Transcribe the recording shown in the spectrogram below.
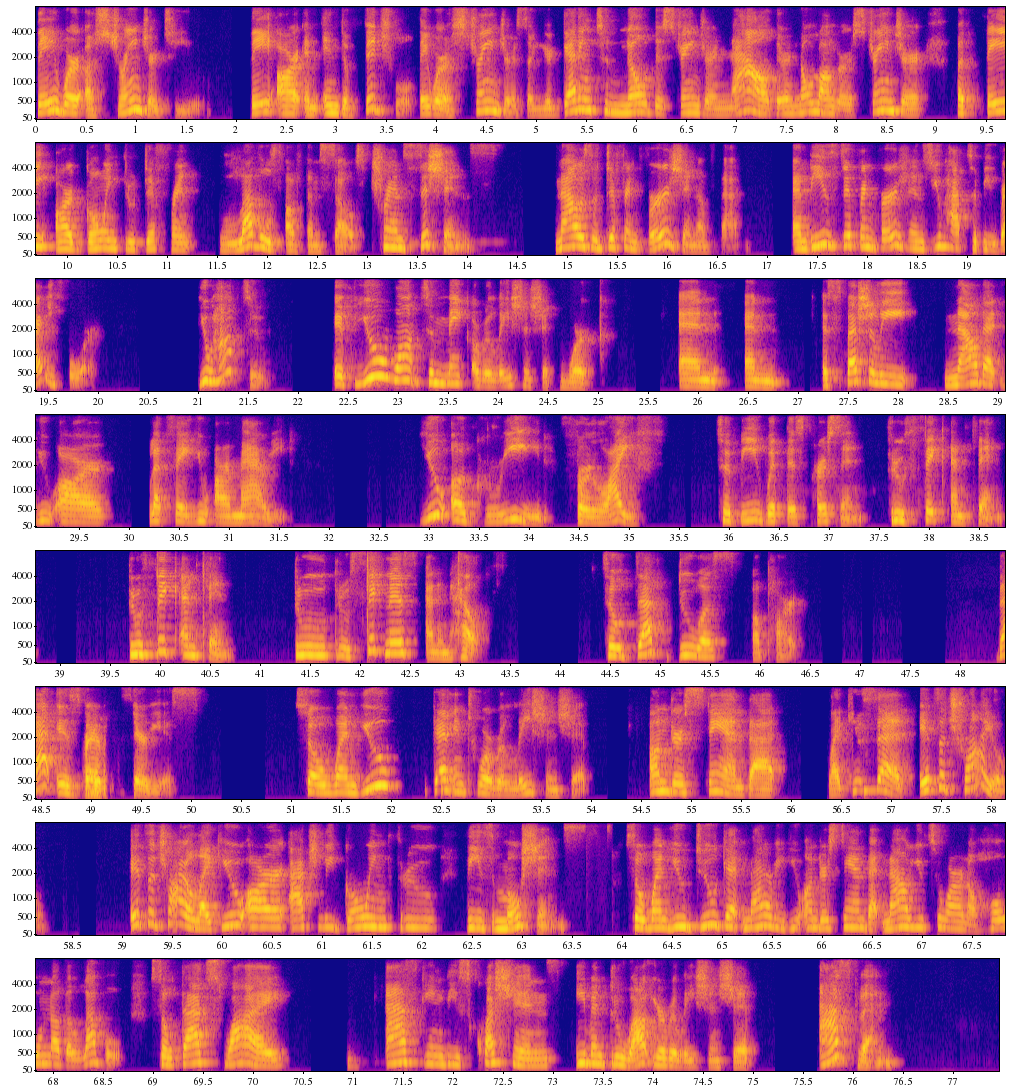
they were a stranger to you they are an individual they were a stranger so you're getting to know this stranger now they're no longer a stranger but they are going through different levels of themselves transitions now is a different version of them. And these different versions you have to be ready for. You have to. If you want to make a relationship work, and and especially now that you are, let's say you are married, you agreed for life to be with this person through thick and thin, through thick and thin, through through sickness and in health till death do us apart. That is very right. serious. So when you get into a relationship, understand that, like you said, it's a trial. It's a trial. Like you are actually going through these motions. So when you do get married, you understand that now you two are on a whole nother level. So that's why asking these questions even throughout your relationship, ask them.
